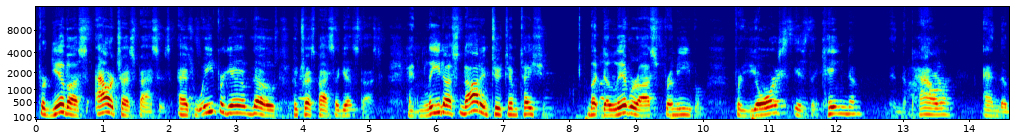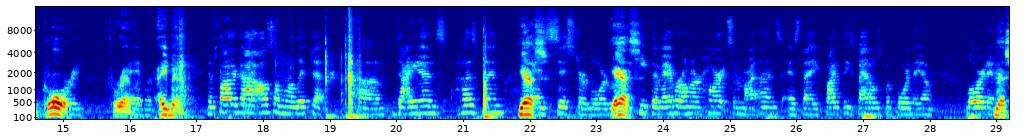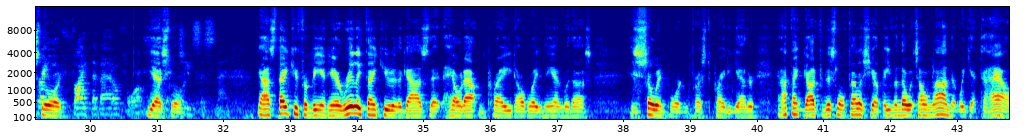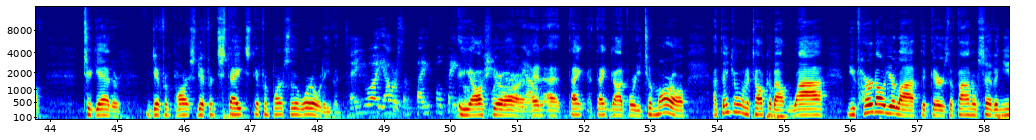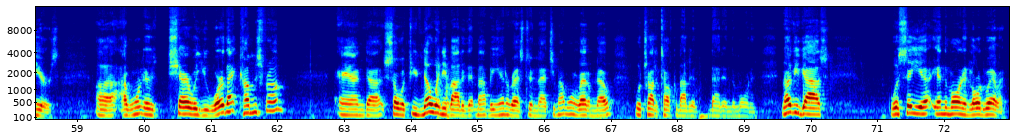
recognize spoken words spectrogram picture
Forgive us our trespasses as we forgive those who trespass against us. And lead us not into temptation, but deliver us from evil. For yours is the kingdom and the power and the glory forever. Amen. And Father God, I also want to lift up um, Diane's husband Yes. and sister, Lord. We Yes. want to keep them ever on our hearts and minds as they fight these battles before them, Lord. And Yes, I pray Lord. fight the battle for them. Yes, in Lord. Jesus' name. Guys, thank you for being here. Really thank you to the guys that held out and prayed all the way to the end with us. It's so important for us to pray together. And I thank God for this little fellowship, even though it's online that we get to have together. Different parts, different states, different parts of the world, even. Tell you what, y'all are some faithful people. Y'all sure are, y'all. and I thank thank God for you. Tomorrow, I think I want to talk about why you've heard all your life that there's the final seven years. Uh, I want to share with you where that comes from, and uh, so if you know anybody that might be interested in that, you might want to let them know. We'll try to talk about it, that in the morning. Love you guys. We'll see you in the morning, Lord willing.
